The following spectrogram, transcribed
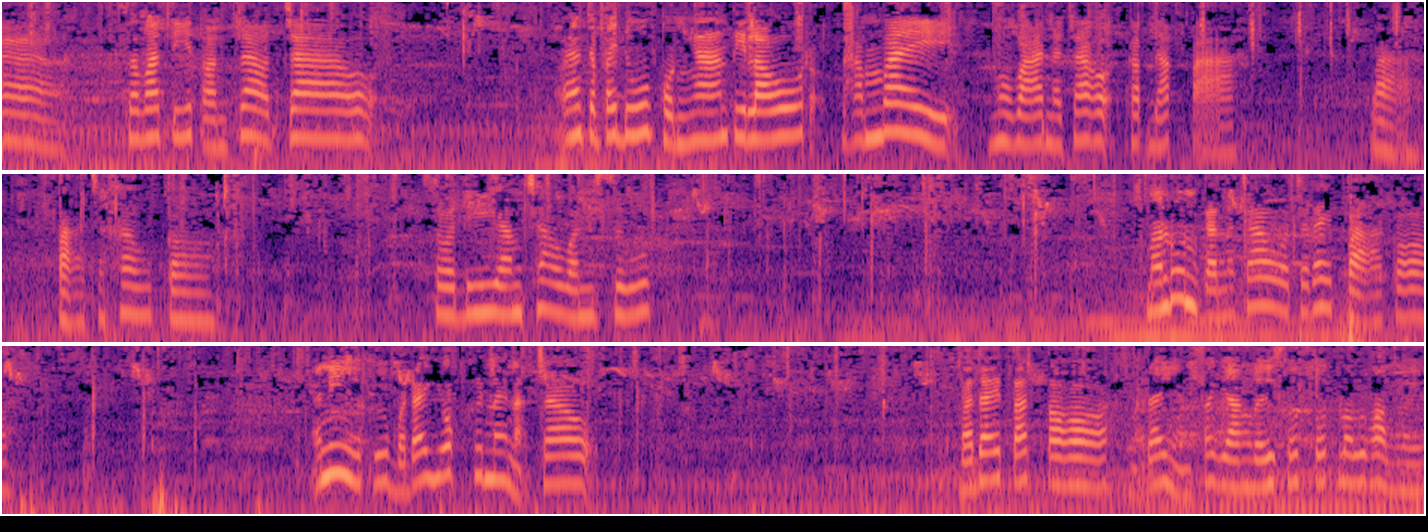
ค่ะสวัสดีตอนเจ้าเจ้าเราจะไปดูผลงานที่เราทำไว้เมื่อวานนะเจ้ากับดักป่าว่าป่าจะเข้ากอสวัสดียามเช้าวันศุกร์มารุ่นกันนะเจ้าจะได้ป่ากออันนี้คือบ่ได้ยกขึ้นเลยนะเจ้าบ่ได้ตัดต่อบ่ได้อย่างสักอย่างเลยสดๆร้อนๆเลย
